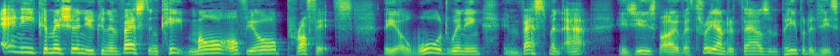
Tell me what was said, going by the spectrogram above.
any commission. You can invest and keep more of your profits. The award winning investment app is used by over 300,000 people. It is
